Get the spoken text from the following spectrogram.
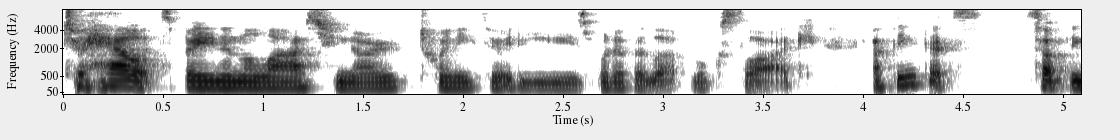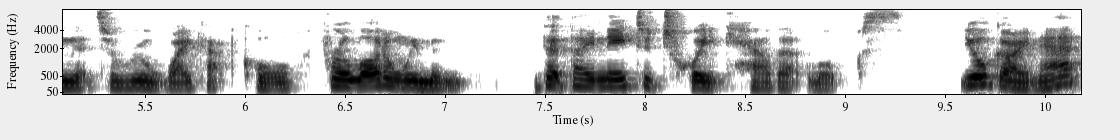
to how it's been in the last, you know, 20, 30 years, whatever that looks like. I think that's something that's a real wake up call for a lot of women that they need to tweak how that looks. You're going, Nat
